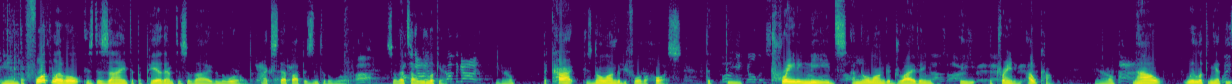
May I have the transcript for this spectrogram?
And the fourth level is designed to prepare them to survive in the world. Next step up is into the world. So that's how we look at it. You know, the cart is no longer before the horse. The, the training needs are no longer driving the, the training outcome. You know, now we're looking at the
